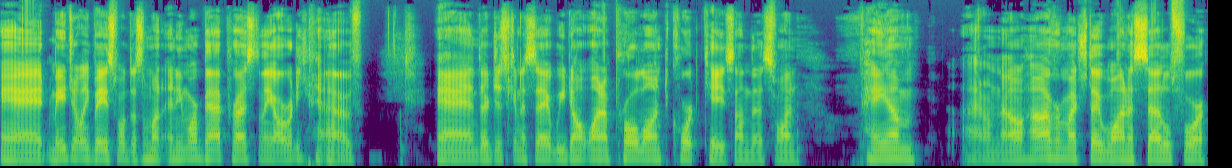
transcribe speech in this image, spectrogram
And Major League Baseball doesn't want any more bad press than they already have. And they're just going to say, we don't want a prolonged court case on this one. Pay them, I don't know, however much they want to settle for.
